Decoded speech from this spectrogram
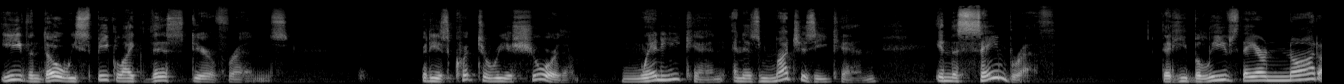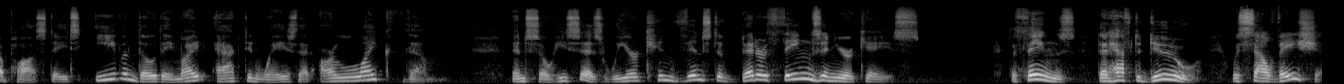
Even though we speak like this, dear friends. But he is quick to reassure them when he can and as much as he can in the same breath that he believes they are not apostates, even though they might act in ways that are like them. And so he says, We are convinced of better things in your case. The things that have to do with salvation.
